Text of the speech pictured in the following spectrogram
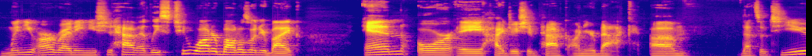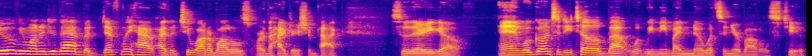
when you are riding, you should have at least two water bottles on your bike and or a hydration pack on your back. Um, that's up to you if you want to do that, but definitely have either two water bottles or the hydration pack. So there you go. And we'll go into detail about what we mean by know what's in your bottles too.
